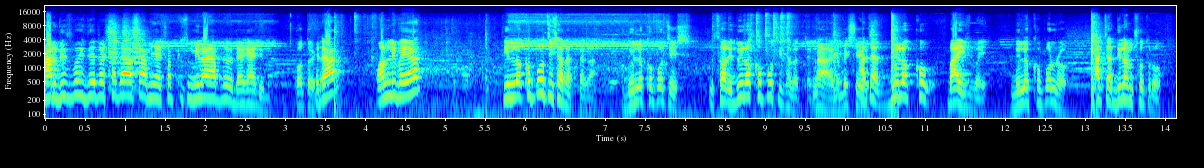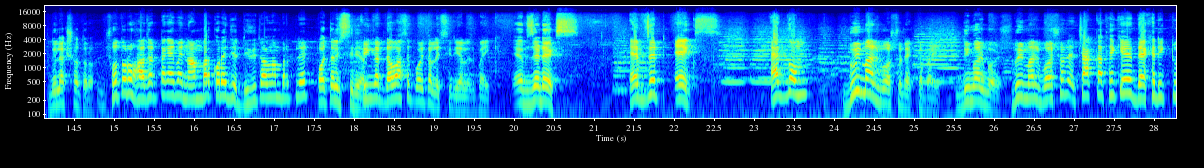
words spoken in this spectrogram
সার্ভিস বই যেটার সাথে আছে আমি সব কিছু মিলাই আপনাদের দেখাই দিব। কত এটা? এটা অনলি ভাইয়া তিন লক্ষ পঁচিশ হাজার টাকা। দুই লক্ষ পঁচিশ। সরি দুই লক্ষ পঁচিশ হাজার টাকা। না এটা বেশি আচ্ছা দুই লক্ষ বাইশ ভাই। দুই লক্ষ পনেরো। আচ্ছা দিলাম সতেরো। দুই লাখ সতেরো। সতেরো হাজার টাকায় ভাই নাম্বার করে যে ডিজিটাল নাম্বার প্লেট পঁয়তাল্লিশ সিরিয়াল ফিঙ্গার দেওয়া আছে পঁয়তাল্লিশ সিরিয়ালের bike FZ X FZ X একদম দুই মাস বয়সের একটা বাইক দুই মাস বয়স। দুই মাস বয়সের। চাক্কা থেকে দেখেন একটু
